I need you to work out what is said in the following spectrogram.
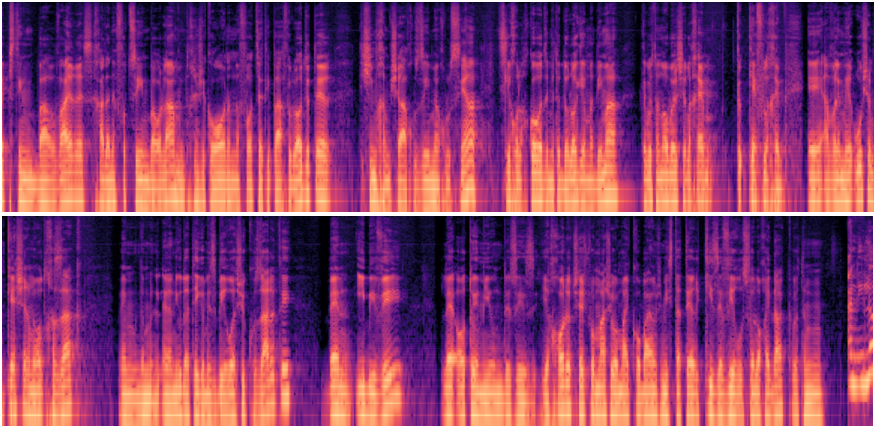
אפסטין בר ויירס, אחד הנפוצים בעולם, אם אתם חושבים שקורונה נפוץ זה טיפה אפילו עוד יותר, 95% מהאוכלוסייה, הצליחו לחקור את זה, מתודולוגיה מדהימה, קבלו את הנובל שלכם, כיף לכם. אבל הם הראו שם קשר מאוד חזק, והם גם, לעניות דעתי גם הסבירו איזשהו קוזליטי, בין EBV לאוטואימיון דיזיז. יכול להיות שיש פה משהו במייקרוביום שמסתתר כי זה וירוס ולא חיידק, ואתם... אני לא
